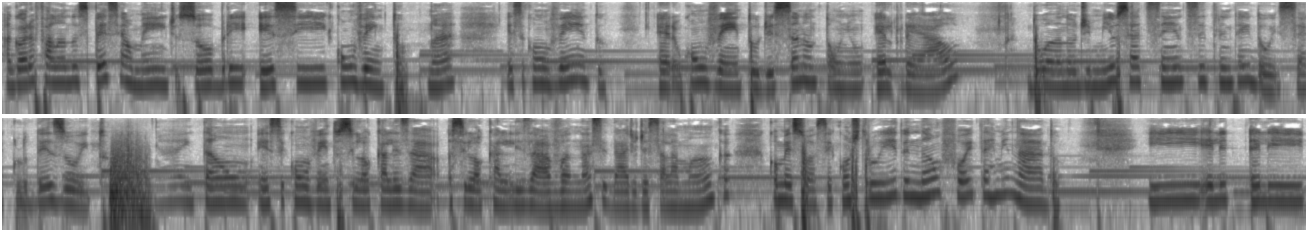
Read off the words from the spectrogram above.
Agora falando especialmente sobre esse convento, né? Esse convento era o convento de San Antônio El Real do ano de 1732, século XVIII. É, então, esse convento se, localiza, se localizava na cidade de Salamanca, começou a ser construído e não foi terminado. E ele, ele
